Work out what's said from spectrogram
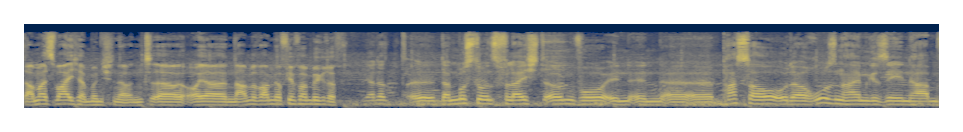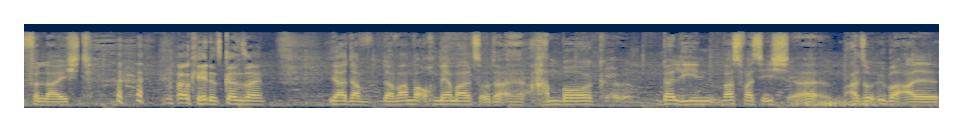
damals war ich ja Münchner und äh, euer Name war mir auf jeden Fall ein Begriff. Ja, das, äh, dann musst du uns vielleicht irgendwo in, in äh, Passau oder Rosenheim gesehen haben vielleicht. okay, das kann sein. Ja, da, da waren wir auch mehrmals oder Hamburg, Berlin, was weiß ich, also überall.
